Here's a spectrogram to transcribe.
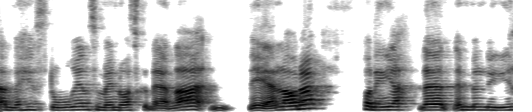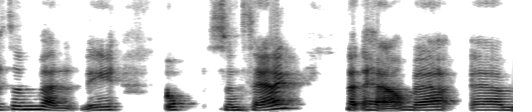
denne historien som jeg nå skal dele, del av det. Fordi at det belyser veldig godt, syns jeg, dette her med um,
